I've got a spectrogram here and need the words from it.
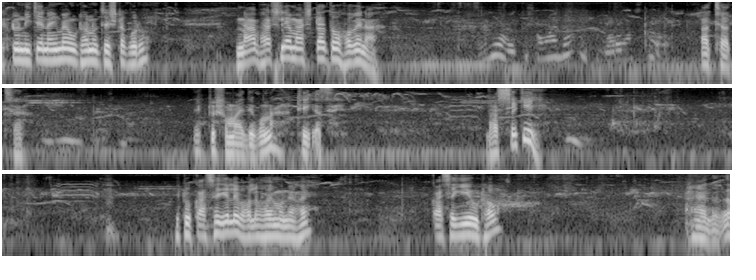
একটু নিচে নাইমা, উঠানোর চেষ্টা করো। না ভাসলে মাছটা তো হবে না। আচ্ছা আচ্ছা। একটু সময় দেবো না? ঠিক আছে। ভাসছে কি? একটু কাছে গেলে ভালো হয় মনে হয়। কাছে গিয়ে উঠাও। হ্যাঁ দাদা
